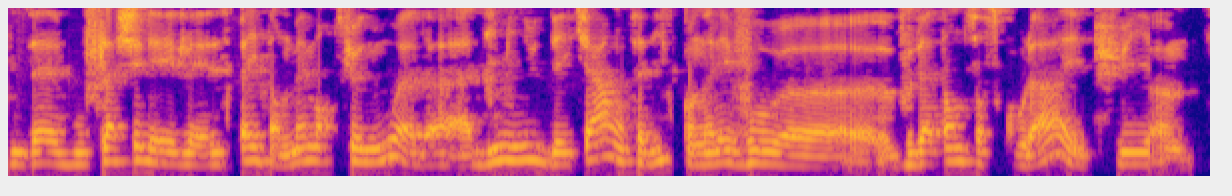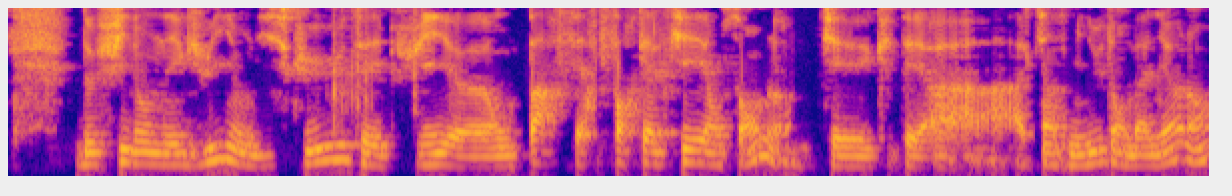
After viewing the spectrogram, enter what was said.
vous avez, vous flashez les, les spaces dans le même ordre que nous à, 10 minutes d'écart. On s'est dit qu'on allait vous vous attendre sur ce coup-là. Et puis de fil en aiguille on discute. Et puis on part faire fort calqué ensemble qui, qui était à, à, 15 minutes en bagnole hein.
